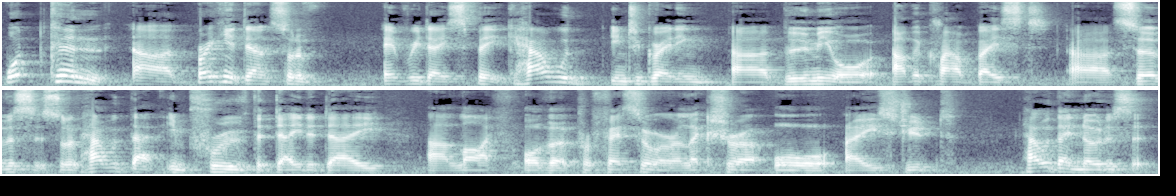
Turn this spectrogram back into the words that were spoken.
What can, uh, breaking it down sort of everyday speak, how would integrating uh, Boomi or other cloud based uh, services, sort of, how would that improve the day to day life of a professor or a lecturer or a student? How would they notice it?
